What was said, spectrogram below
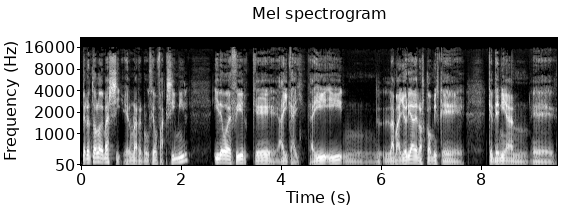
pero en todo lo demás sí, era una reproducción facsímil y debo decir que ahí caí, caí y mm, la mayoría de los cómics que, que tenían eh,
